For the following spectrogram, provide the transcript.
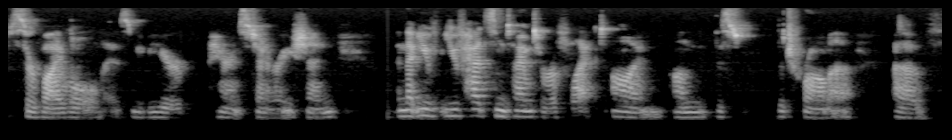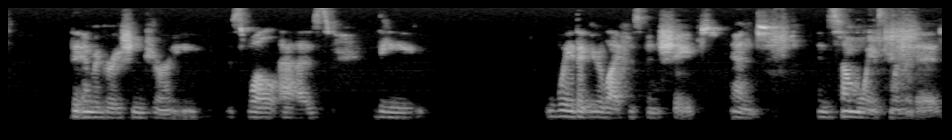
survival as maybe your parents' generation, and that you've you've had some time to reflect on on this the trauma of the immigration journey as well as the way that your life has been shaped and in some ways limited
